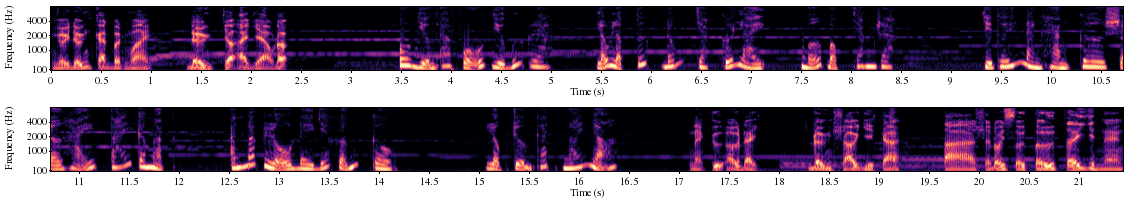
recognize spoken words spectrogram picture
Người đứng cạnh bên ngoài đừng cho ai vào đó. Ô dượng a phổ vừa bước ra lão lập tức đóng chặt cửa lại mở bọc chăn ra. Chỉ thấy nàng hàng cơ sợ hãi tái cả mặt ánh mắt lộ đầy vẻ khẩn cầu. Lộc trưởng khách nói nhỏ nàng cứ ở đây. Đừng sợ gì cả, ta sẽ đối xử tử tế với nàng.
